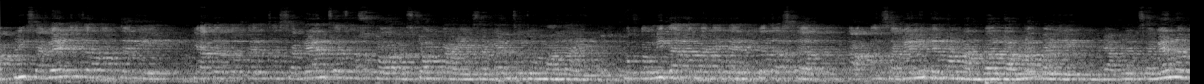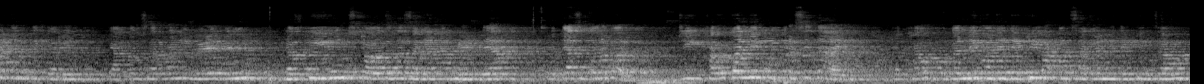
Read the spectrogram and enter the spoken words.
आपली सगळ्यांची जबाबदारी आहे की आता तो त्यांचा सगळ्यांचा जो स्टॉक स्टॉक आहे सगळ्यांचा जो माल आहे तो कमी दरामध्ये सगळ्यांनी त्यांना हातभार लावला पाहिजे. आणि आपल्या सगळ्यांना विनंती करेल की आपण सर्वांनी वेळ देऊन नक्की येऊन स्टॉल्सला सगळ्यांना भेट द्या. व त्याचबरोबर जी खाऊ गल्ली खूप प्रसिद्ध आहे त्या खाऊ गल्लीमध्ये देखील आपण सगळ्यांनी देखील जाऊन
